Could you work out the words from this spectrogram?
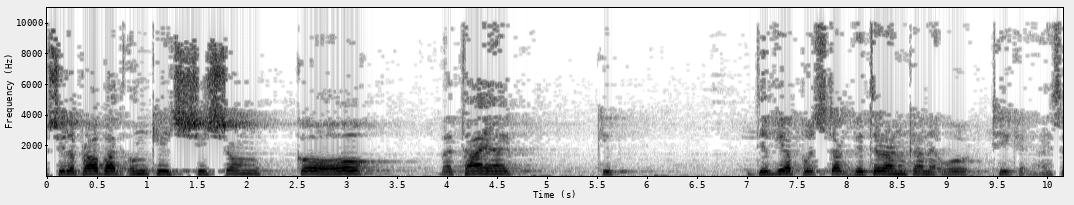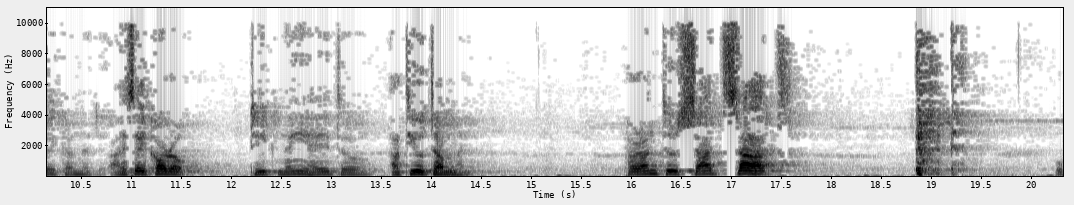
शिल प्रभात उनके शिष्यों को बताया कि दिव्य पुस्तक वितरण करने, वो ठीक है, ऐसे करना, ऐसे करो। ठीक नहीं है तो अति उत्तम है। परंतु साथ साथ वो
